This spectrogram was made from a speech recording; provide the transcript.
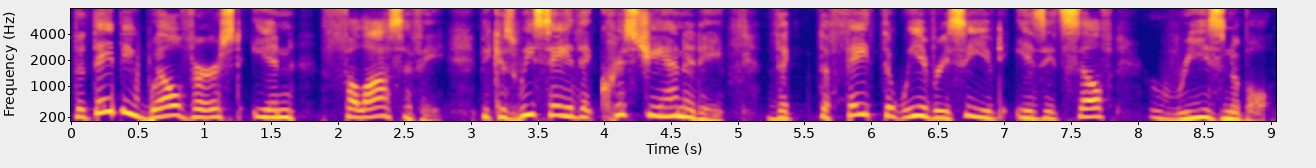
that they be well versed in philosophy, because we say that Christianity, the, the faith that we have received, is itself reasonable.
